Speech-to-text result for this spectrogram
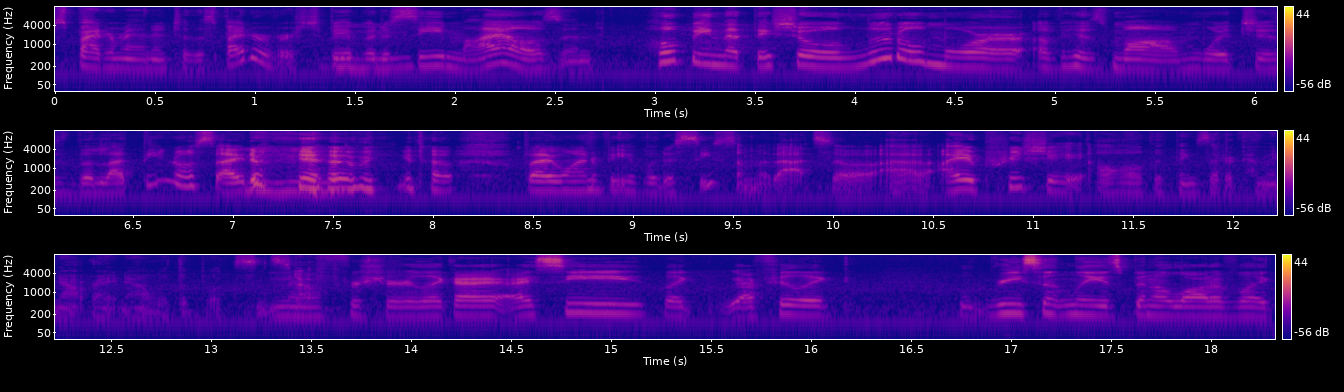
Spider Man Into the Spider Verse to be mm-hmm. able to mm-hmm. see Miles and hoping that they show a little more of his mom, which is the Latino side of mm-hmm. him, you know. But I want to be able to see some of that. So uh, I appreciate all the things that are coming out right now with the books and no, stuff. for sure. Like I, I see, like I feel like recently it's been a lot of like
